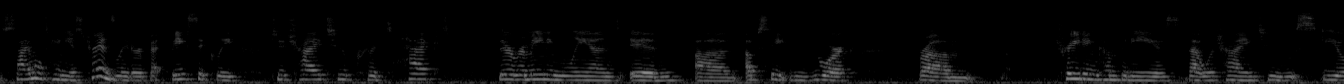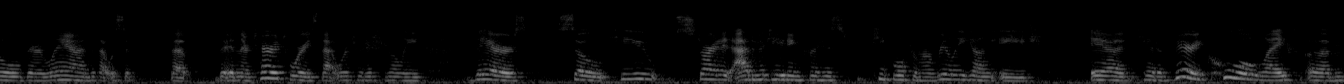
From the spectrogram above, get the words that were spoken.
simultaneous translator, but basically to try to protect their remaining land in uh, upstate New York from trading companies that were trying to steal their land that was that in their territories that were traditionally theirs. So he started advocating for his people from a really young age, and he had a very cool life. Um,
